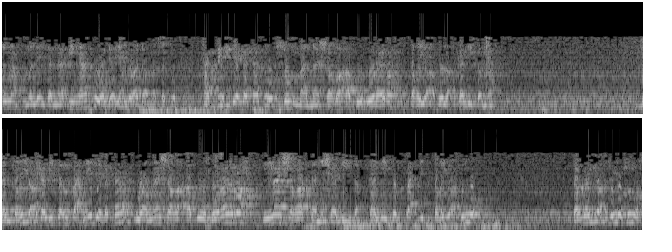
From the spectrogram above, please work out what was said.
dengar melainkan Nabi ngaku aja yang berada masa tu. Hadis dia kata tu summa nasyara Abu Hurairah teriak pula kali keempat. Dan teriak kali keempat ni dia kata wa nasyara Abu Hurairah nasyratan syadidah. Kali keempat dia teriak sungguh. Teriak sungguh-sungguh.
